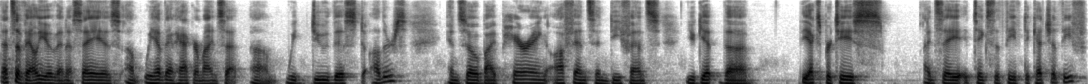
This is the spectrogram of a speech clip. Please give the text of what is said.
that's a value of NSA is um, we have that hacker mindset. Um, we do this to others, and so by pairing offense and defense, you get the the expertise I'd say it takes the thief to catch a thief.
